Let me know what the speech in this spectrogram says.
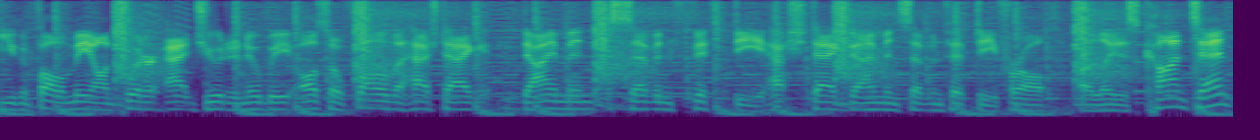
You can follow me on Twitter at Judah Newby. Also, follow the hashtag Diamond750. Hashtag Diamond750 for all our latest content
